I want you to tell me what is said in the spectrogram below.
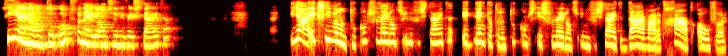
Zie jij nog een toekomst voor Nederlandse universiteiten? Ja, ik zie wel een toekomst voor Nederlandse universiteiten. Ik denk dat er een toekomst is voor Nederlandse universiteiten daar waar het gaat over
